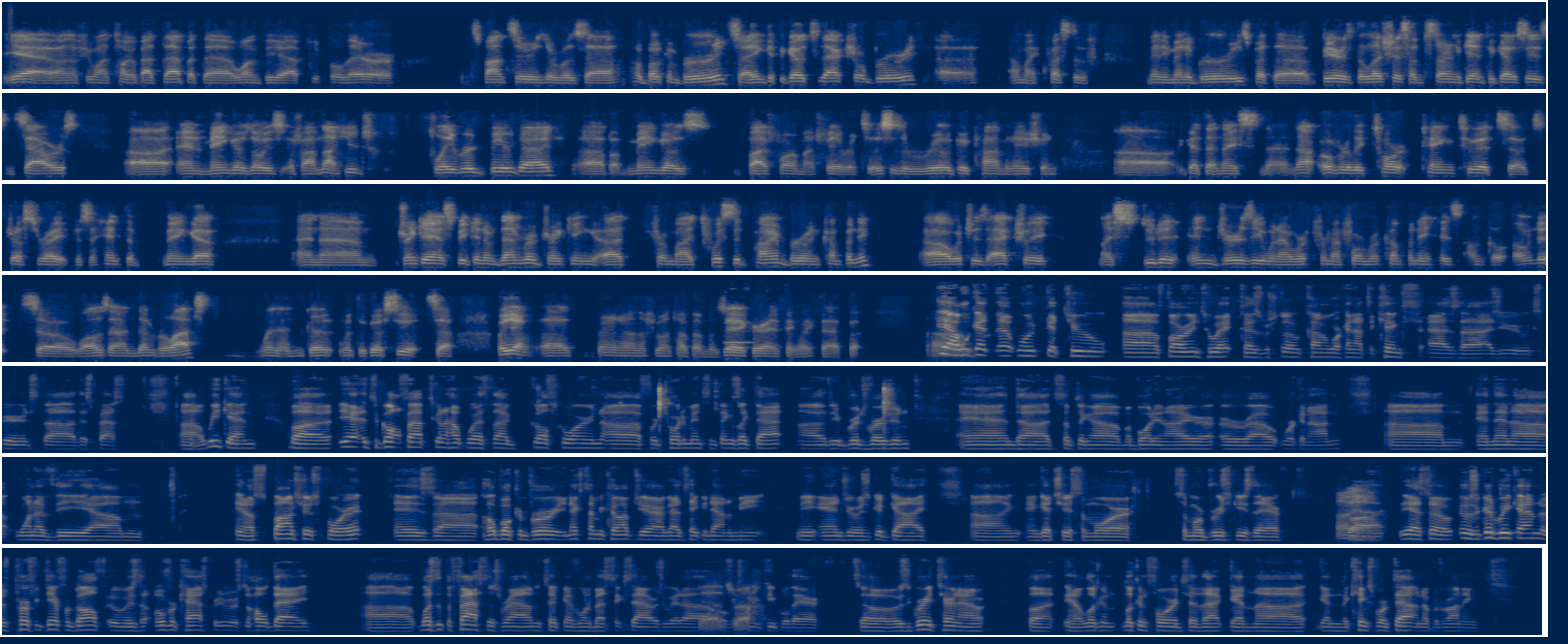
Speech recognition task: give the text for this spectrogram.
yeah, I don't know if you want to talk about that, but the, one of the uh, people there or sponsors there was uh, Hoboken Brewery, so I didn't get to go to the actual brewery uh, on my quest of many many breweries. But the beer is delicious. I'm starting to get into goses and sours, uh, and mango is always. If I'm not huge flavored beer guy, uh, but mango's by far my favorite. So this is a real good combination. Uh, got that nice, not overly tart tang to it, so it's just right. Just a hint of mango, and um, drinking. Speaking of Denver, drinking uh, from my Twisted Pine Brewing Company, uh, which is actually my student in Jersey when I worked for my former company. His uncle owned it, so while I was out in Denver last, went and go went to go see it. So, but yeah, uh, Brandon, I don't know if you want to talk about Mosaic or anything like that, but um, yeah, we'll get that. Won't get too uh, far into it because we're still kind of working out the kinks as uh, as you experienced uh, this past uh, weekend. But yeah, it's a golf app. It's going to help with uh, golf scoring uh, for tournaments and things like that. the abridged version, and it's something my buddy and I are, are working on. Um, and then one of the um, you know, sponsors for it is uh, Hoboken Brewery. Next time you come up, Jerry, I got to take you down to meet meet Andrew. He's a good guy, uh, and, and, get you some more some more brewskis there. Oh, but, yeah. yeah, so it was a good weekend. It was a perfect day for golf. It was overcast pretty much the whole day. Uh, wasn't the fastest round. It took everyone about six hours. We had uh, yeah, over twenty people there, so it was a great turnout. But you know, looking looking forward to that getting uh, getting the kinks worked out and up and running.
